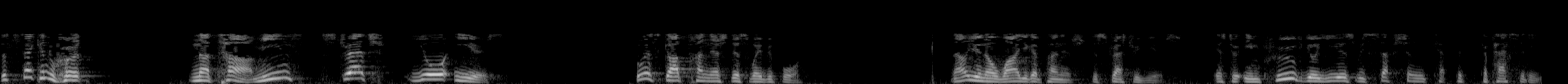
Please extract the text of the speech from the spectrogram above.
The second word, nata, means stretch your ears. Who has got punished this way before? Now you know why you get punished to stretch your years. Is to improve your years' reception capacity.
